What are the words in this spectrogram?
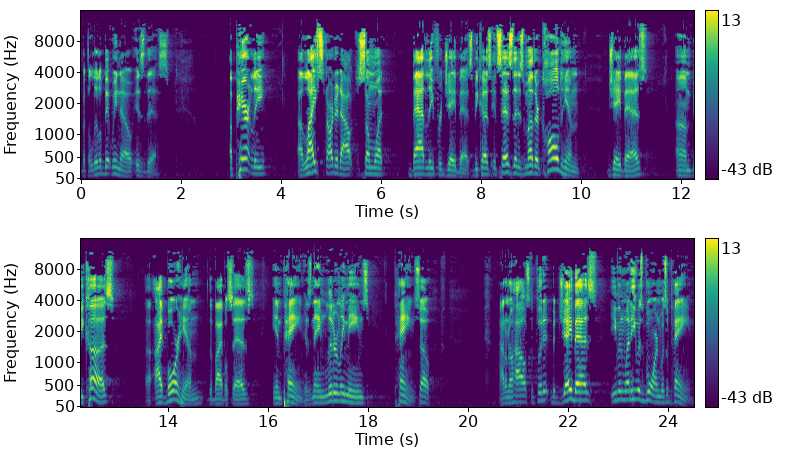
but the little bit we know is this. Apparently, uh, life started out somewhat badly for Jabez because it says that his mother called him Jabez um, because uh, I bore him, the Bible says, in pain. His name literally means pain. So, I don't know how else to put it, but Jabez, even when he was born, was a pain.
